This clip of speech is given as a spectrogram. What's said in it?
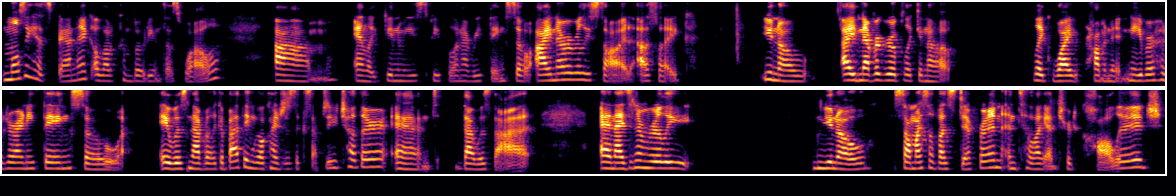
mostly Hispanic, a lot of Cambodians as well, um, and like Vietnamese people and everything. So I never really saw it as like, you know, I never grew up like in a like white prominent neighborhood or anything. So it was never like a bad thing. We all kind of just accepted each other and that was that. And I didn't really, you know, saw myself as different until I entered college.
